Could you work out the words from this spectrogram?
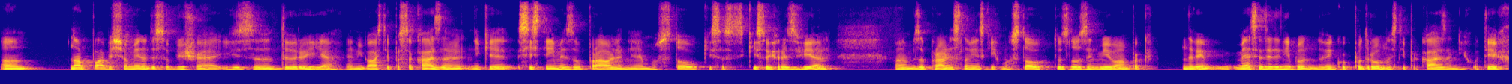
Um, No, pa bi še omenil, da so bili še iz eh, DRI-ja, eni gosti pa so kazali neke sisteme za upravljanje mostov, ki so, ki so jih razvijali um, za upravljanje slovenskih mostov. To je zelo zanimivo, ampak ne vem, meni se zdi, da ni bilo ne vem koliko podrobnosti prikazanih o teh.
